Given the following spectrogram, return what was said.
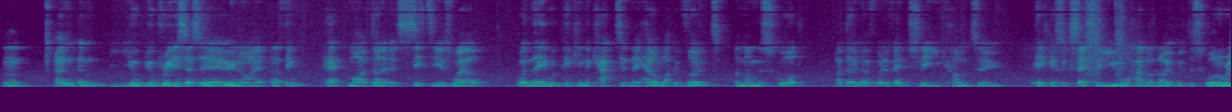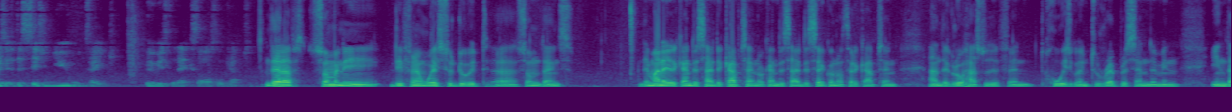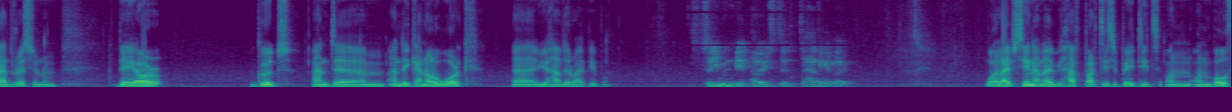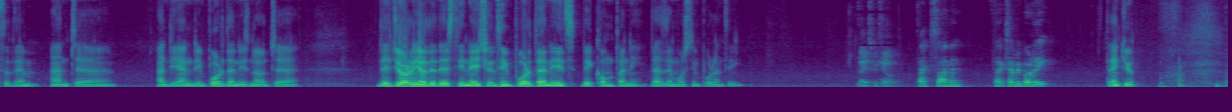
Mm. And and your your predecessor here, Unai, and I think Pep might have done it at City as well. When they were picking the captain, they held like a vote among the squad I don't know if when eventually you come to pick a successor, you will have a vote with the squad, or is it a decision you will take who is the next Arsenal captain? There are so many different ways to do it. Uh, sometimes the manager can decide the captain or can decide the second or third captain, and the group has to defend who is going to represent them in, in that dressing room. They are good and um, and they can all work. Uh, you have the right people. So you wouldn't be opposed to, to having a vote? Well, I've seen and I have participated on, on both of them. And uh, at the end, the important is not uh, the journey or the destination. The important is the company. That's the most important thing. Thanks, Mikel. Thanks, Simon. Thanks, everybody. Thank you.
